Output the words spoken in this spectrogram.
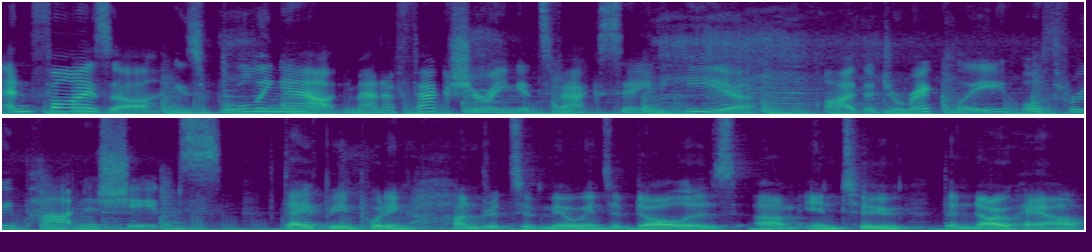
and Pfizer is ruling out manufacturing its vaccine here, either directly or through partnerships they've been putting hundreds of millions of dollars um, into the know how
